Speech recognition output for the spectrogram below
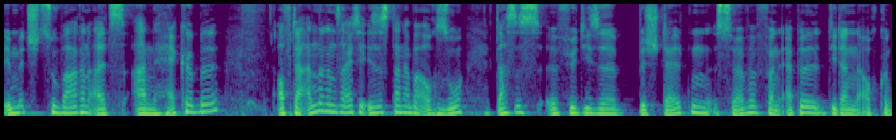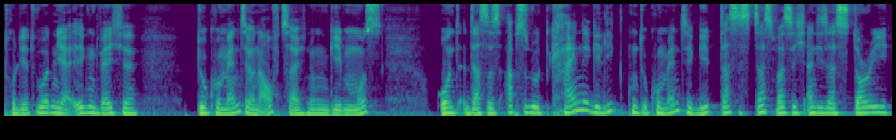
Image zu wahren als unhackable. Auf der anderen Seite ist es dann aber auch so, dass es äh, für diese bestellten Server von Apple, die dann auch kontrolliert wurden, ja irgendwelche Dokumente und Aufzeichnungen geben muss und dass es absolut keine geleakten Dokumente gibt, das ist das, was ich an dieser Story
